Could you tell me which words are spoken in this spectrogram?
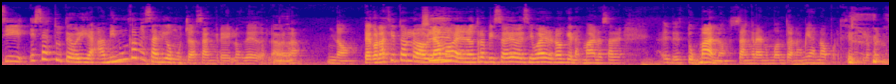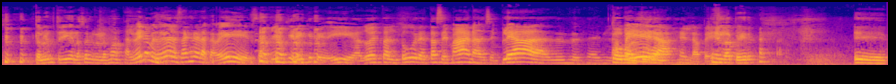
Sí, esa es tu teoría. A mí nunca me salió mucha sangre de los dedos, la No. verdad. No. ¿Te acordás que esto lo hablamos Sí. en otro episodio? De decir, bueno, no, que las manos sangran. eh, Tus manos sangran un montón, las mías no, por ejemplo. pero no sé. tal vez no te llegue la sangre en las manos Tal vez no me duele la sangre a la cabeza. ¿Qué querés que te diga? Yo a esta altura, esta semana, desempleada, la pera. En la pera. en la pera Eh,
